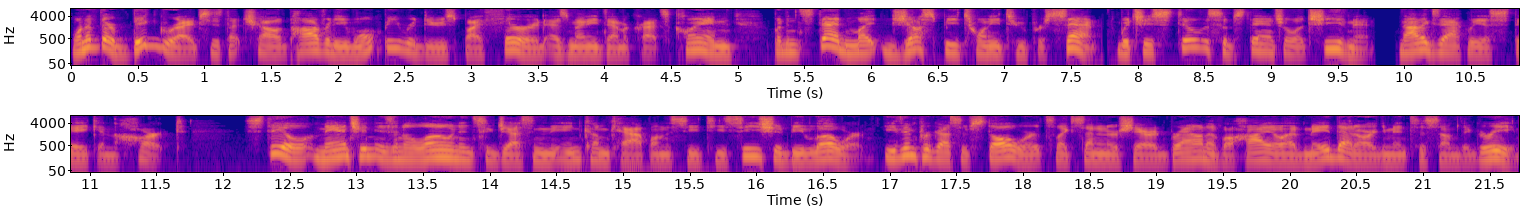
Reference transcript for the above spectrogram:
one of their big gripes is that child poverty won't be reduced by third, as many Democrats claim, but instead might just be 22%, which is still a substantial achievement, not exactly a stake in the heart. Still, Manchin isn't alone in suggesting the income cap on the CTC should be lower. Even progressive stalwarts like Senator Sherrod Brown of Ohio have made that argument to some degree.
